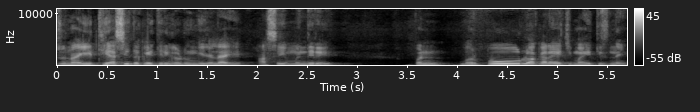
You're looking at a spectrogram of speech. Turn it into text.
जुना इतिहास इथं काहीतरी घडून गेलेला आहे. असं हे मंदिर आहे. पण भरपूर लोकांना याची माहितीच नाही.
